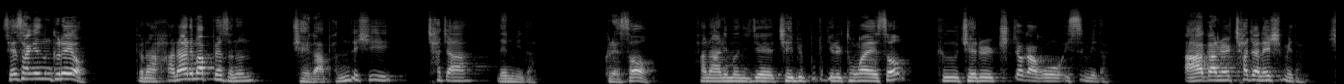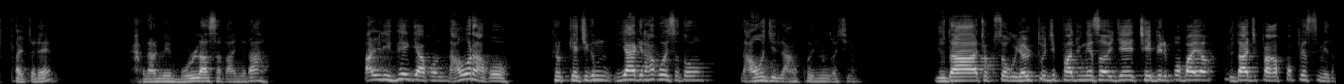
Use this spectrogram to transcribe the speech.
세상에는 그래요. 그러나 하나님 앞에서는 죄가 반드시 찾아냅니다. 그래서 하나님은 이제 제비 뽑기를 통하여서 그 죄를 추적하고 있습니다. 아간을 찾아내십니다. 18절에 하나님이 몰라서가 아니라 빨리 회개하고 나오라고 그렇게 지금 이야기를 하고 있어도 나오지를 않고 있는 것이에요. 유다 족속 12지파 중에서 이제 제비를 뽑아요. 유다 지파가 뽑혔습니다.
